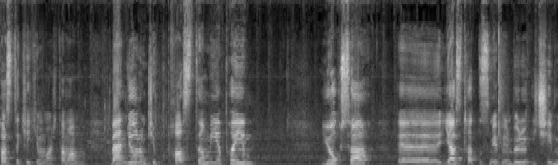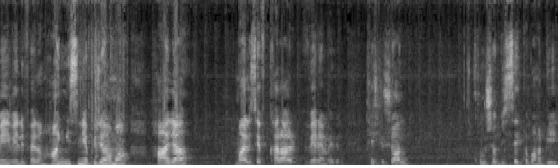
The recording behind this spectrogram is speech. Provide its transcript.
pasta kekim var tamam mı? Ben diyorum ki pasta mı yapayım yoksa e, yaz tatlısı mı yapayım böyle içi meyveli falan hangisini yapacağıma hala maalesef karar veremedim. Keşke şu an konuşabilsek de bana bir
